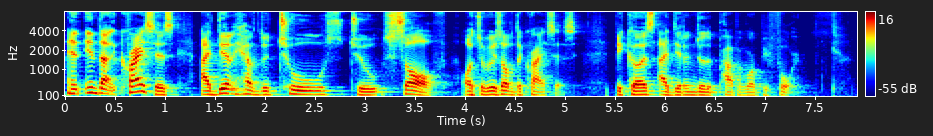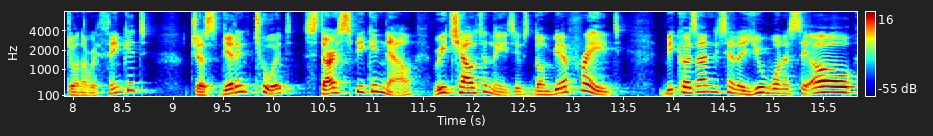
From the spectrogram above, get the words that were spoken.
and in that crisis, I didn't have the tools to solve or to resolve the crisis because I didn't do the proper work before. Don't overthink it. Just get into it. Start speaking now. Reach out to natives. Don't be afraid. Because I understand that you want to say, oh,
